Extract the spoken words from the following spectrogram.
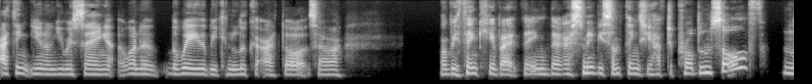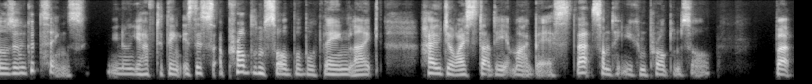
i think you know you were saying uh, one of the way that we can look at our thoughts are or be thinking about things there's maybe some things you have to problem solve and those are good things you know you have to think is this a problem solvable thing? Like how do i study at my best? That's something you can problem solve. But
